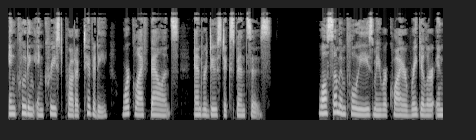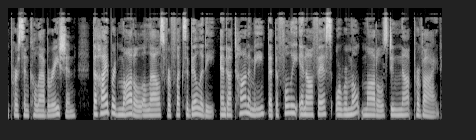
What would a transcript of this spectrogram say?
including increased productivity, work life balance, and reduced expenses. While some employees may require regular in-person collaboration, the hybrid model allows for flexibility and autonomy that the fully in-office or remote models do not provide.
